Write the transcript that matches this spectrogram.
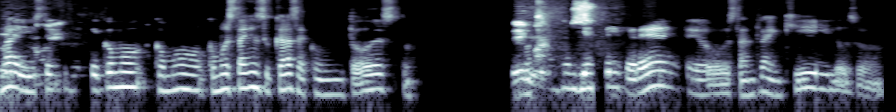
Es un ¿y usted, cómo, cómo, cómo, están en su casa con todo esto? Sí, ¿Es un ambiente diferente o están tranquilos? O...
